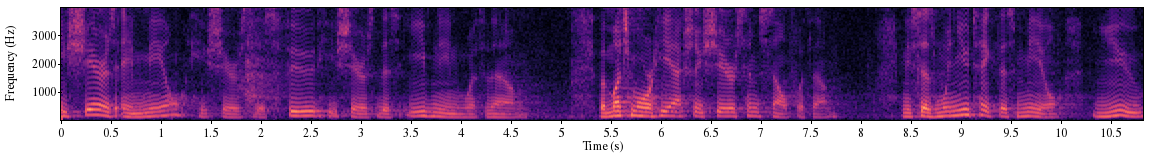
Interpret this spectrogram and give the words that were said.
He shares a meal, he shares this food, he shares this evening with them. But much more, he actually shares himself with them. And he says, When you take this meal, you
